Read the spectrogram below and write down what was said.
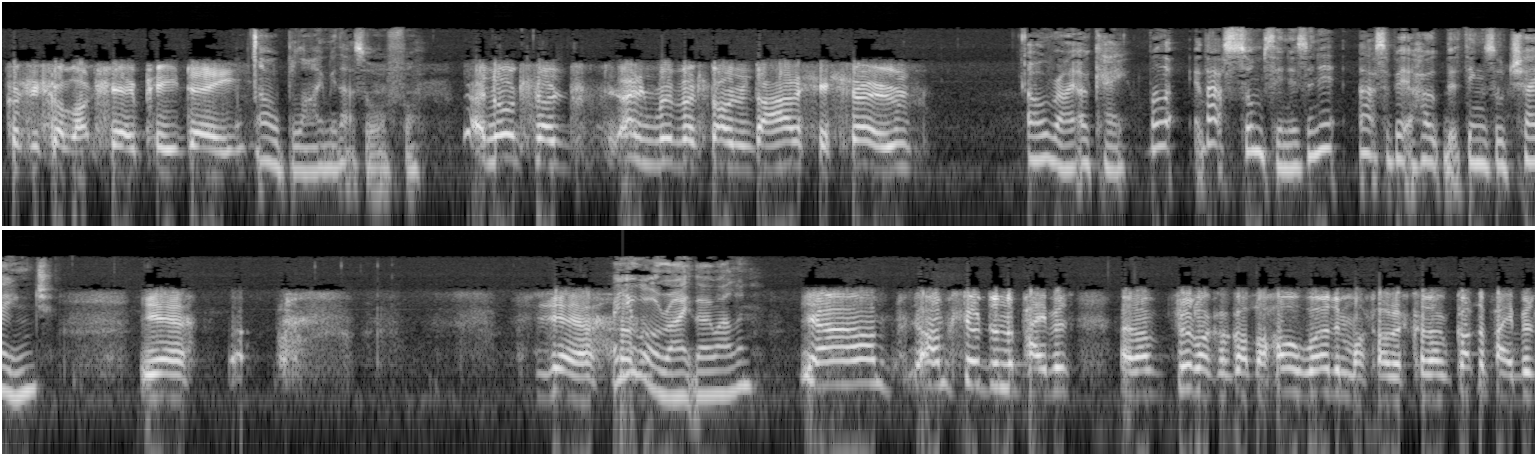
because she's got like COPD. Oh, blimey, that's awful. And also, and with us on dialysis soon. Oh, right, okay. Well, that's something, isn't it? That's a bit of hope that things will change. Yeah. Yeah. Are you all right, though, Alan? Yeah, I'm, I'm still doing the papers, and I feel like I've got the whole world in my shoulders because I've got the papers.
